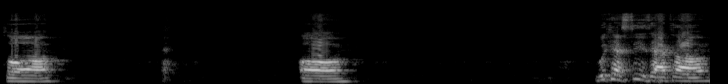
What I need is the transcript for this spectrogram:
So uh, uh, we can see that uh,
